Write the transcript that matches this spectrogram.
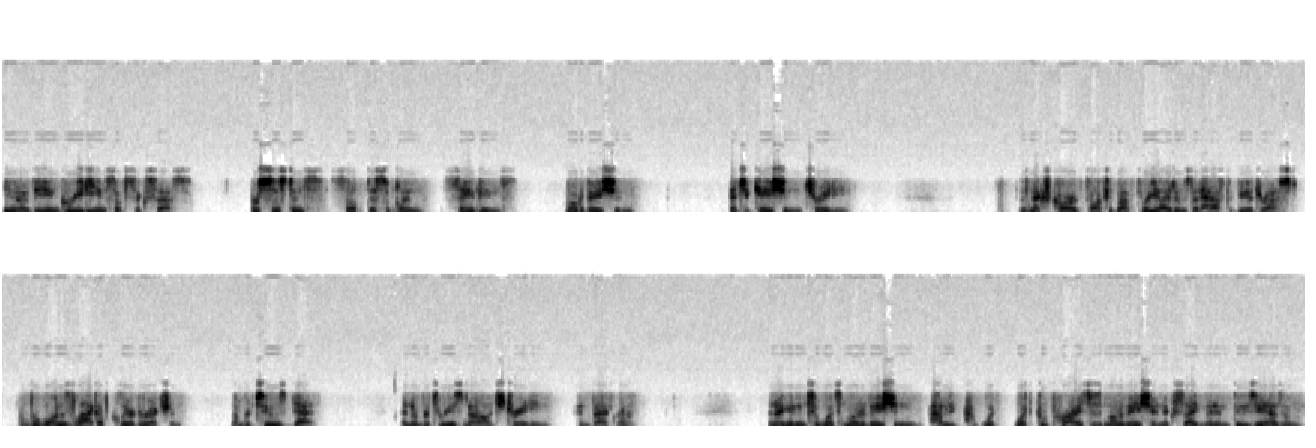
You know, the ingredients of success: persistence, self-discipline, savings, motivation, education, training. The next card talks about three items that have to be addressed. Number one is lack of clear direction. Number two is debt. And number three is knowledge, training, and background. Then I get into what's motivation, how do, what, what comprises motivation, excitement, enthusiasm,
